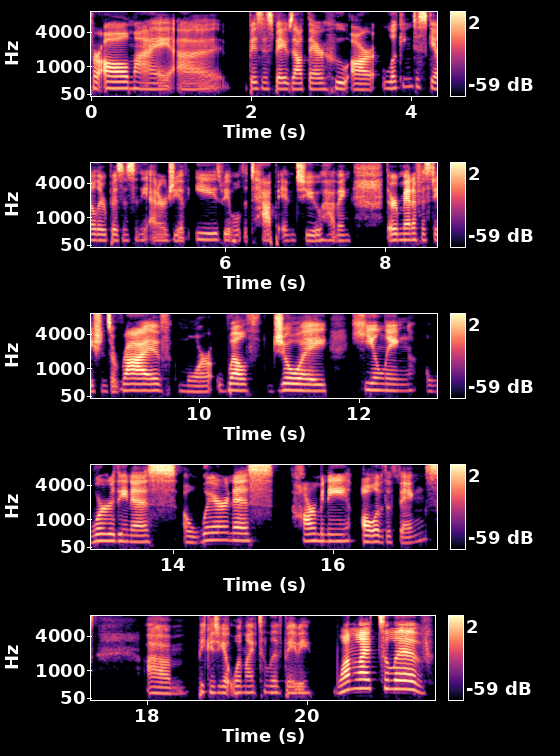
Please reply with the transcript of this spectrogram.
For all my uh, business babes out there who are looking to scale their business in the energy of ease, be able to tap into having their manifestations arrive, more wealth, joy, healing, worthiness, awareness, harmony, all of the things. Um, because you get one life to live, baby. One life to live.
